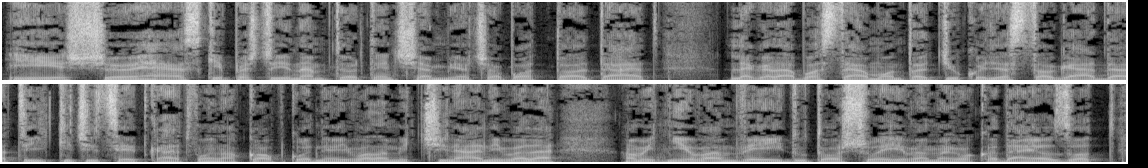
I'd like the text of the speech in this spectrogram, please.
és ehhez képest ugye nem történt semmi a csapattal, tehát legalább azt elmondhatjuk, hogy ezt a gárdát így kicsit szét kellett volna kapkodni, hogy valamit csinálni vele, amit nyilván Wade utolsó éve megakadályozott,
